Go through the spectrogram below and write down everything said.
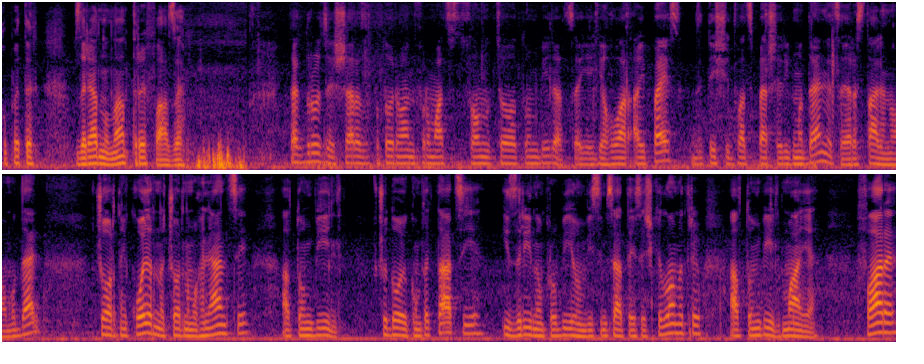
купити зарядну на три фази. Так, друзі, ще раз повторюю вам інформацію стосовно цього автомобіля. Це є Jaguar I-Pace, 2021 рік модельний, це є рестайлінова модель. Чорний колір на чорному глянці. Автомобіль в чудовій комплектації із рівним пробігом 80 тисяч кілометрів. Автомобіль має фари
